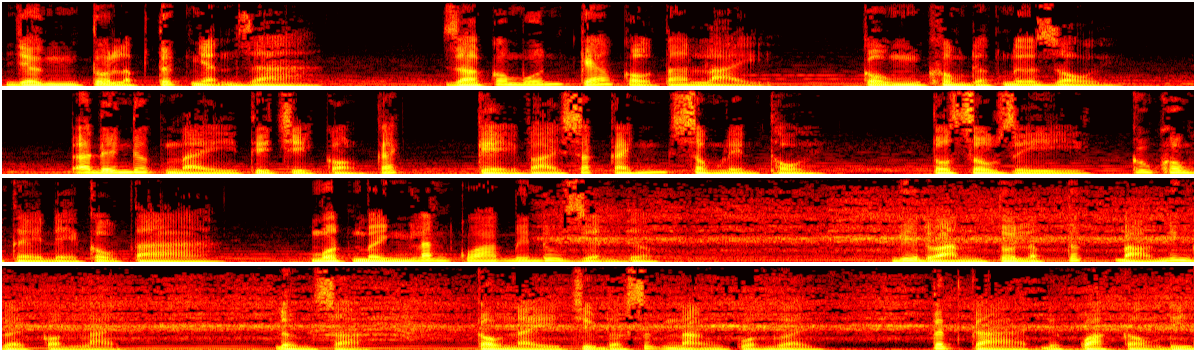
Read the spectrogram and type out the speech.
Nhưng tôi lập tức nhận ra, giờ có muốn kéo cậu ta lại cũng không được nữa rồi. Đã đến nước này thì chỉ còn cách kể vai sắc cánh xông lên thôi. Tốt sâu gì cũng không thể để cậu ta một mình lăn qua bên đối diện được. Nghe đoạn tôi lập tức bảo những người còn lại, đừng sợ, cầu này chịu được sức nặng của người, tất cả đều qua cầu đi.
